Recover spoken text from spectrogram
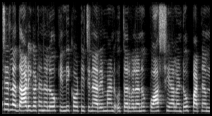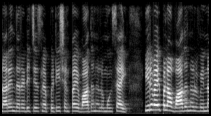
చెట్ల దాడి ఘటనలో కింది కోర్టిచ్చిన రిమాండ్ ఉత్తర్వులను క్వాష్ చేయాలంటూ పట్నం నరేందర్ రెడ్డి చేసిన పిటిషన్పై వాదనలు ముగిశాయి. ఇరువైపులా వాదనలు విన్న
